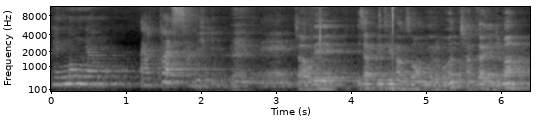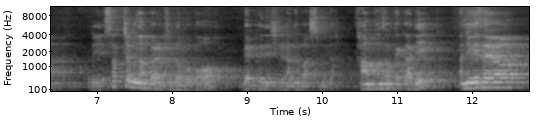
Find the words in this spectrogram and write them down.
백목년 낙화 소리. 네. 네. 자 우리 이삭 BT 방송 여러분 잠깐이지만 우리 석재문학과를 둘러보고 몇 편의 시를 나눠봤습니다. 다음 방송 때까지 안녕히 계세요.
